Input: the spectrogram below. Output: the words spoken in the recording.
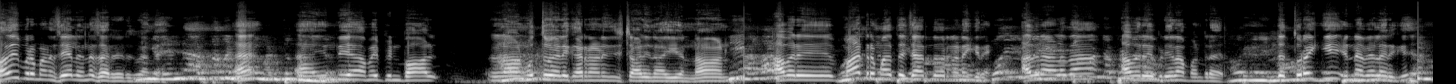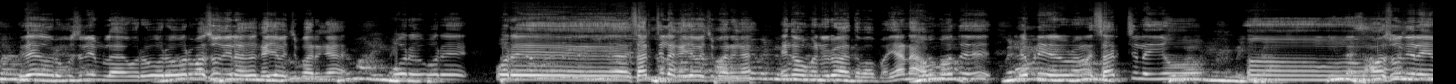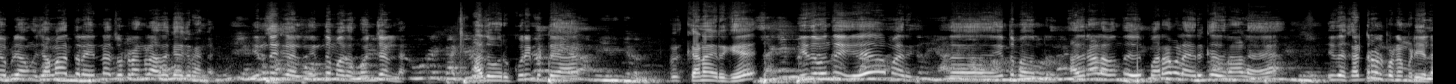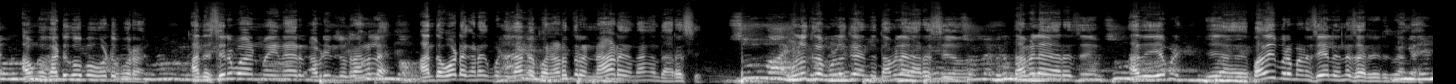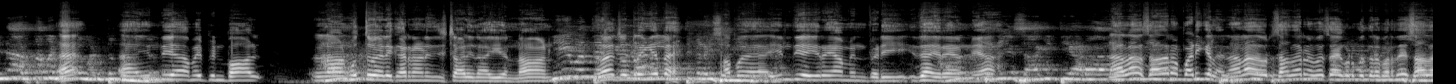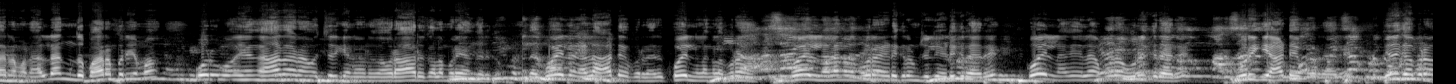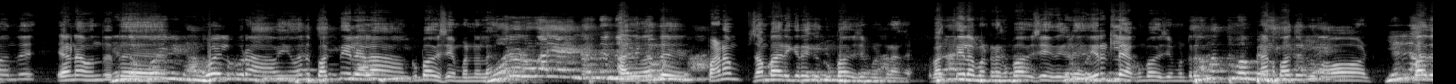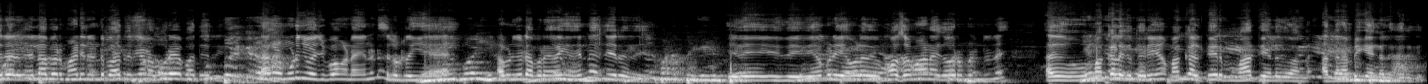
பதவி பிரமாண செயல் என்ன சார் எடுக்கிறாங்க? இந்திய அமைப்பின் பால் நான் முத்துவேலு கருணாநிதி ஸ்டாலின் ஆகிய நான் அவர் மாற்று மதத்தை சார்ந்தவர் நினைக்கிறேன். அதனால தான் அவர் இப்படியெல்லாம் பண்றாரு. இந்த துறைக்கு என்ன வேலை இருக்கு? இதே ஒரு முஸ்லீம்ல ஒரு ஒரு ஒரு மசூதியில் கையை வச்சு பாருங்க. ஒரு ஒரு ஒரு சர்ச்சில் கையை வச்சு பாருங்க. எங்க அவங்க நிர்வாகத்தை பார்ப்போம். ஏன்னா அவங்க வந்து எப்படி நிறுவனாங்க சர்ச்சிலையும் மசூதியிலையும் எப்படி அவங்க ஜமாத்தில் என்ன சொல்றாங்களோ அதை கேட்குறாங்க இந்துக்கள் இந்து மதம் கொஞ்சம் இல்லை. அது ஒரு குறிப்பிட்ட கணம் இருக்கு. இது வந்து ஏகமா இருக்கு. இந்த இந்து மதம்ன்றது அதனால வந்து பரவலா இருக்கிறதுனால இதை கண்ட்ரோல் பண்ண முடியல. அவங்க கட்டுக்கோப்பா ஓட்டு போடுறாங்க. அந்த சிறுபான்மையினர் அப்படின்னு சொல்றாங்கல்ல அந்த ஓட்டை கணக்கு பண்ணி தாங்க இப்ப நடத்துற நாடகம் தாங்க இந்த அரசு. முழுக்க முழுக்க இந்த தமிழக அரசு தமிழக அரசு அது எப்படி பதவி பிரமாண செயல் என்ன சார் எடுக்கிறாங்க? இந்திய அமைப்பின் பால் நான் முத்துவேலி கருணாநிதி ஸ்டாலின் ஆகிய நான். இதெல்லாம் சொல்றீங்கல்ல? அப்ப இந்திய இறையாமின்படி இதான் இறையாண்மையா? நான்லாம் சாதாரண படிக்கல. நான்லாம் ஒரு சாதாரண விவசாய குடும்பத்தில் பிறந்தேன் சாதாரணமான எல்லாம் இந்த பாரம்பரியமும் ஒரு எங்க ஆதாரம் வச்சிருக்கேன் நான். ஒரு ஆறு தலைமுறை அங்க இருக்கும் இந்த கோயிலில் நல்லா ஆட்டை போடுறாரு. கோயில் நிலங்களை பூரா கோயில் நிலங்களை பூரா எடுக்கிறோம்னு சொல்லி எடுக்கிறாரு. கோயில் நகையெல்லாம் பூரா உருக்கிறாரு. உருக்கி ஆட்டையை போடுறாரு. இதுக்கப்புறம் வந்து ஏன்னா வந்து இந்த கோயில் பூரா அவங்க வந்து பக்தியில எல்லாம் கும்பாபிஷேகம் பண்ணல. அது வந்து பணம் சம்பாதிக்கிறதுக்கு கும்பாபிஷேகம் பண்றாங்க. பக்தியில பண்ற கும்பாபிஷேகம் இது கிடையாது. இருட்டுலயா கும்பாபிஷேகம் பண்றது? சமத்துவம் நாங்க பாத்துட்டு இருக்கோம். பார்த்துட்டு. எல்லா பேரும் மாடியில நின்று பார்த்துருக்கேன் நான் ஊரே பார்த்துட்டு இருக்கேன் நாங்க முடிஞ்சு வச்சு போங்க நான் என்னடா சொல்றீங்க? அப்படின்னு சொல்லிட்டு அப்புறம் இறங்கி என்ன செய்யறது? இது இது இது எப்படி எவ்வளவு மோசமான கவர்மெண்ட்னு அது மக்களுக்கு தெரியும். மக்கள் தீர்ப்பு மாத்தி எழுதுவாங்க. அந்த நம்பிக்கை எங்களுக்கு இருக்கு.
